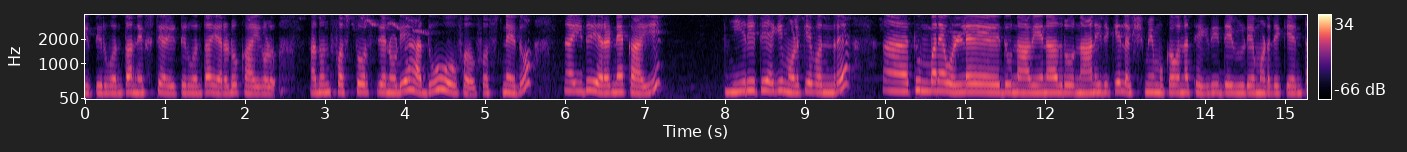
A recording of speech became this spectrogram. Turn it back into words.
ಇಟ್ಟಿರುವಂಥ ನೆಕ್ಸ್ಟ್ ಇಟ್ಟಿರುವಂಥ ಎರಡು ಕಾಯಿಗಳು. ಅದೊಂದು ಫಸ್ಟ್ ತೋರಿಸಿದೆ ನೋಡಿ, ಅದು ಫಸ್ಟ್ನೇದು ಇದು ಎರಡನೇ ಕಾಯಿ. ಈ ರೀತಿಯಾಗಿ ಮೊಳಕೆ ಬಂದರೆ ತುಂಬಾ ಒಳ್ಳೆಯದು ನಾವೇನಾದರೂ, ನಾನು ಇದಕ್ಕೆ ಲಕ್ಷ್ಮಿ ಮುಖವನ್ನು ತೆಗೆದಿದ್ದೆ ವಿಡಿಯೋ ಮಾಡೋದಕ್ಕೆ ಅಂತ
